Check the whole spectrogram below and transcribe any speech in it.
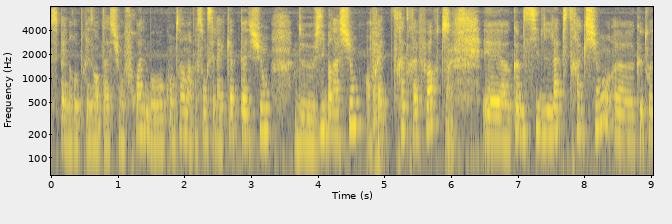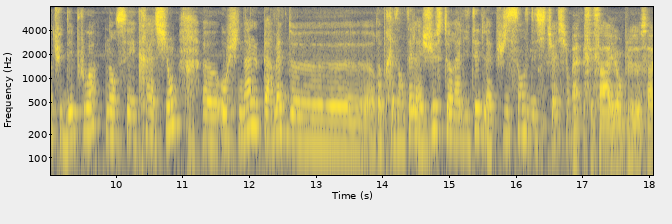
c'est pas une représentation froide, mais au contraire, on a l'impression que c'est la captation de vibrations en fait très très fortes, et comme si l'abstraction que toi tu déploies dans ces créations, au final, permettent de représenter la juste réalité de la puissance des situations. c'est ça, et en plus de ça,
